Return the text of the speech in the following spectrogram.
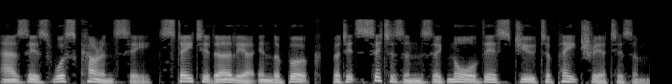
as is WUS currency stated earlier in the book, but its citizens ignore this due to patriotism.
